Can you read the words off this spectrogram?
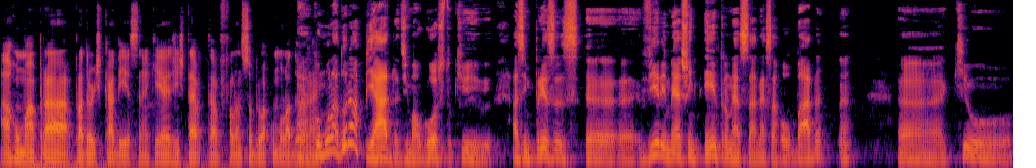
arrumar para dor de cabeça, né? Que a gente tá, tá falando sobre o acumulador, ah, né? Acumulador é uma piada de mau gosto que as empresas uh, uh, viram e mexem, entram nessa, nessa roubada, né? Uh, que o,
